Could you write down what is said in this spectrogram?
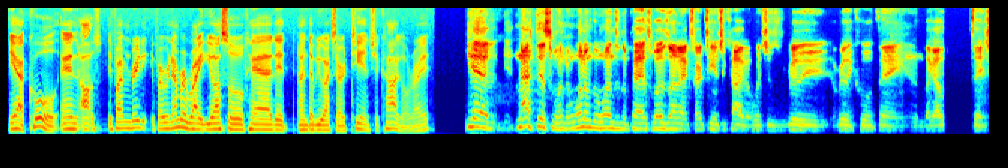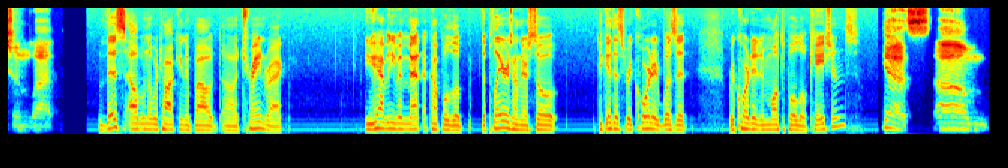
yeah. Cool. And also, if I'm reading, if I remember right, you also had it on WXRT in Chicago, right? Yeah, not this one. One of the ones in the past was on XRT in Chicago, which is really a really cool thing. Like I love the station a lot. this album that we're talking about, uh, Trainwreck, you haven't even met a couple of the, the players on there. So to get this recorded, was it recorded in multiple locations? Yes. Um,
